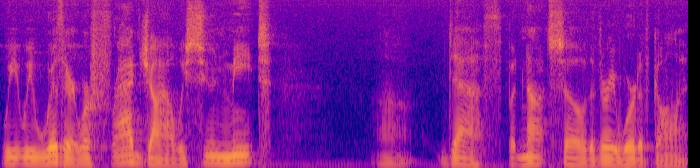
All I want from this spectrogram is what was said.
we, we wither, we're fragile, we soon meet uh, death, but not so the very word of God.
